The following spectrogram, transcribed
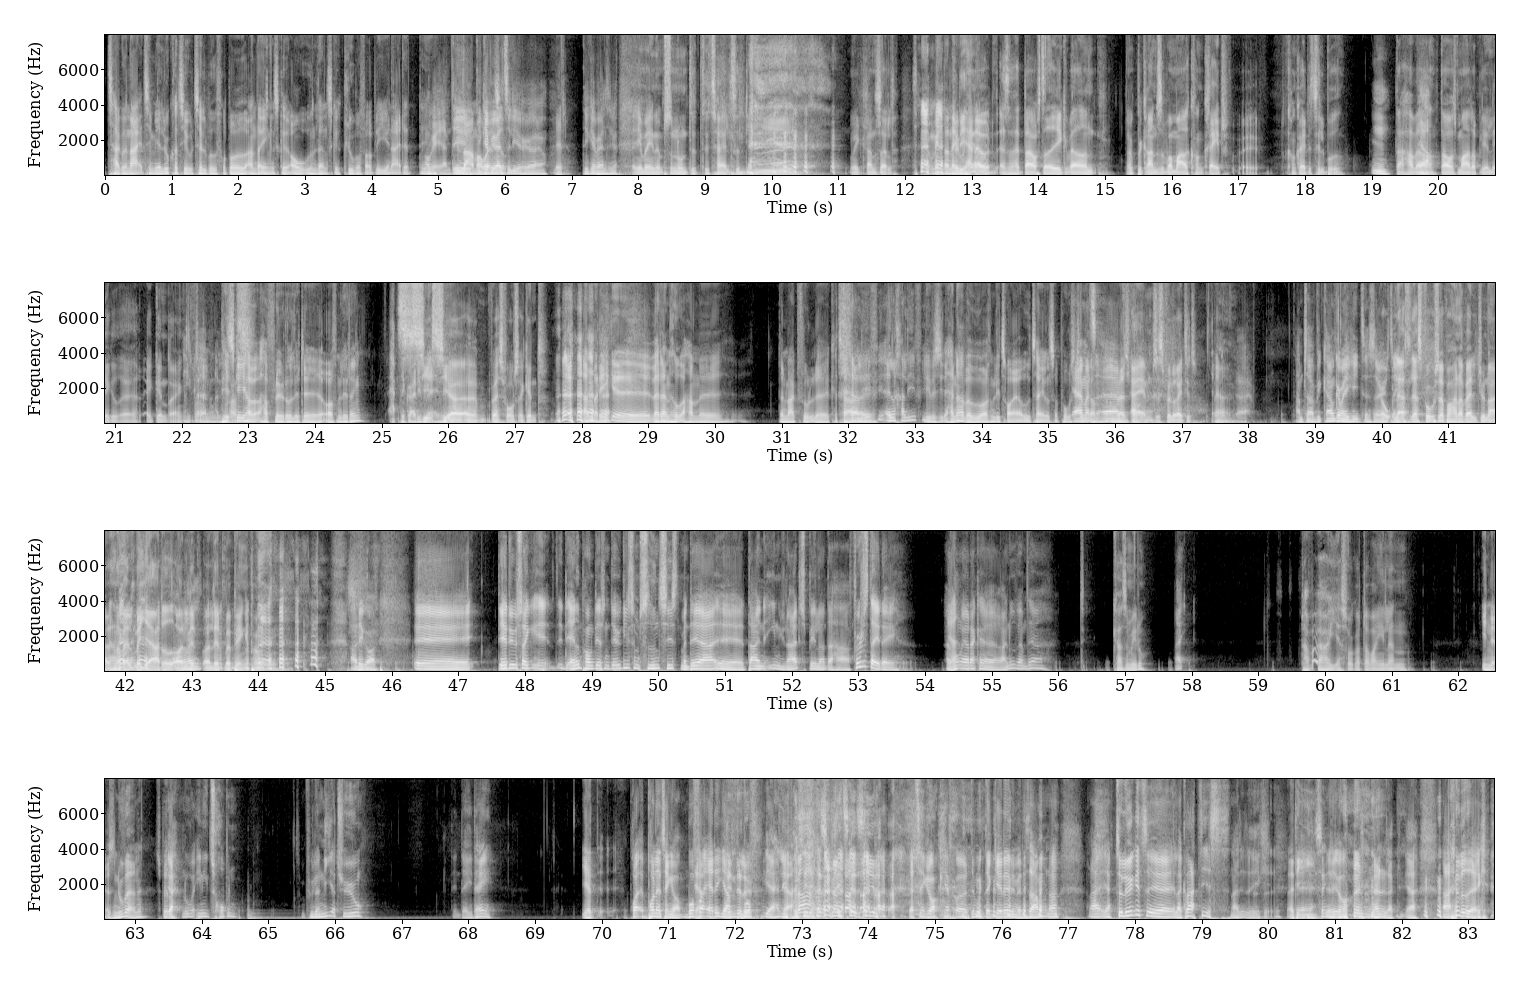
takket nej til mere lukrative tilbud fra både andre engelske og udenlandske klubber for at blive United. Det, Okay, jamen det, det, det kan vi jo jo altid lige at høre, jo. Lidt. Det kan vi altid høre. Men jeg mener, sådan nogle, det, det tager altid lige... nu ikke grænse alt. Mindre Fordi han er jo, altså, der har jo stadig ikke været nok begrænset, hvor meget konkret, øh, konkrete tilbud, Mm. der har været. Ja. Der er også meget, der bliver lækket af agenter, ikke? Helt klart. PSG har, har flyttet lidt øh, offentligt, ikke? Ja, det gør de siger, med- siger uh, Rashfords agent. Jamen, var det ikke, øh, hvad den hedder ham, øh, den magtfulde øh, Katar? Khalifi, Al Khalifi. lige præcis. Han har været ude offentligt, tror jeg, og udtalt sig positivt Ja, men- om, ja, om Rashford. Ja, jamen, det er selvfølgelig rigtigt. Ja. Ja. Ham, tager vi, ham kan man ikke helt tage Jo, seriøst. lad, os, lad os fokusere på, at han har valgt United. Han har valgt med hjertet og, Han lidt, og lidt med penge på. Ja, det er godt. Øh, det her det er jo så ikke et andet punkt, det er, sådan, det er jo ikke ligesom siden sidst, men det er, øh, der er en, en United-spiller, der har fødselsdag i dag. Er der Ja. nogen af jer, der kan regne ud, hvem det er? Casemiro? Nej. Der, var- øh, jeg så godt, der var en eller anden. En, altså nuværende spiller? Ja, nu er inde i truppen, som fylder 29 den dag i dag. ja Prøv, prøv lige at tænke om, hvorfor Ja, er det, jeg... Lindeløf. Hvor, ja, lige Ja. jeg skulle lige til at sige det. Jeg tænker, åh kæft, det, der gætter det med det samme. Nå. Nej, ja. Tillykke til, eller gratis. Nej, det er det ikke. er det is, ikke? Øh, jo, ja. Nej, det ved jeg ikke.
